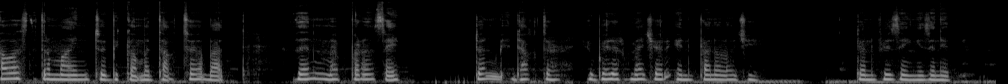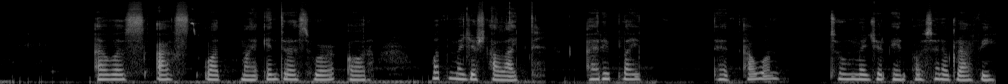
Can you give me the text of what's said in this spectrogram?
I was determined to become a doctor, but then my parents said, Don't be a doctor, you better major in planology. Confusing, isn't it? I was asked what my interests were or what majors I liked. I replied that I want to major in oceanography,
